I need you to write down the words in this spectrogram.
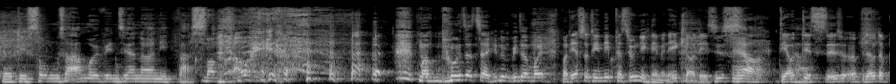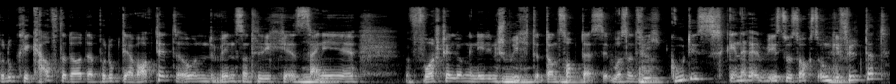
Ja, die sagen es auch mal, wenn es ja noch nicht passt. Man braucht, man muss jetzt ja hin und wieder mal, man darf es natürlich nicht persönlich nehmen, eh klar, das ist, ja, der hat ja. das, der hat ein Produkt gekauft oder hat ein Produkt erwartet und wenn es natürlich mhm. Vorstellungen nicht entspricht, mhm. dann sagt er es. Was natürlich ja. gut ist, generell, wie du sagst, ungefiltert.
